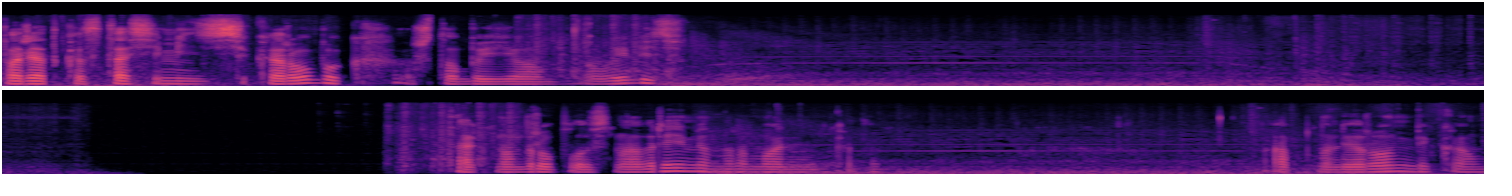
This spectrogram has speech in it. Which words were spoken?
порядка 170 коробок, чтобы ее выбить. Так, надропалось на время нормальненько. Так. Апнули ромбиком.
